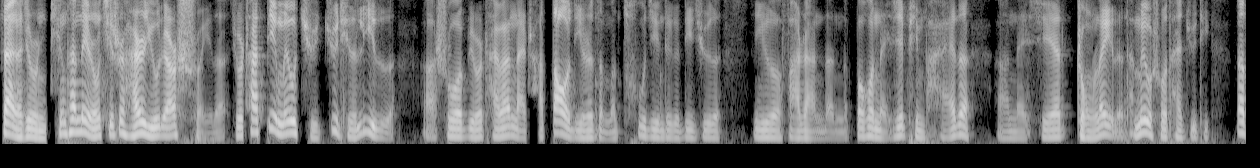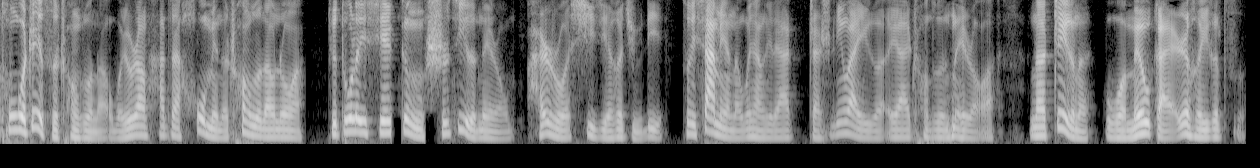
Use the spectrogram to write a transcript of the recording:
再一个就是你听它内容其实还是有点水的，就是它并没有举具体的例子啊，说比如台湾奶茶到底是怎么促进这个地区的。一个发展的，包括哪些品牌的啊，哪些种类的，他没有说太具体。那通过这次创作呢，我就让他在后面的创作当中啊，就多了一些更实际的内容，还是说细节和举例。所以下面呢，我想给大家展示另外一个 AI 创作的内容啊。那这个呢，我没有改任何一个字，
